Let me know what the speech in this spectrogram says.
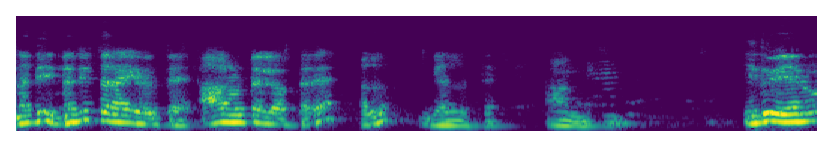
ನದಿ ನದಿ ತರ ಇರುತ್ತೆ. ಆ ರೂಟ್ ಅಲ್ಲಿ ಹೋಗ್ತಾರೆ, ಅದು ಗೆಲ್ಲುತ್ತೆ. ಆಮೇಲೆ. ಇದು ಏನು?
